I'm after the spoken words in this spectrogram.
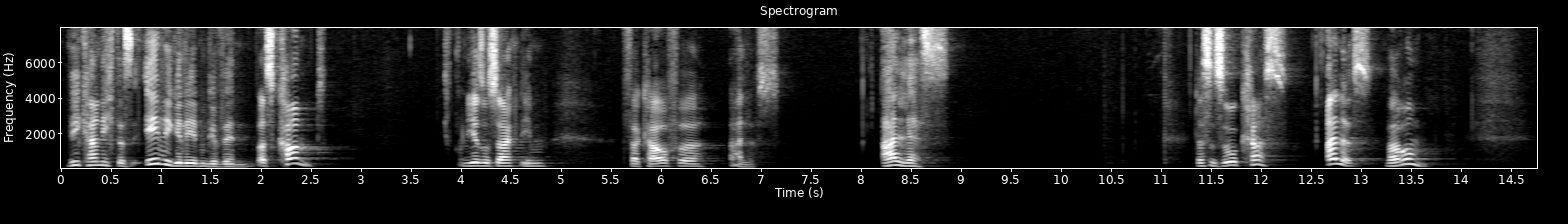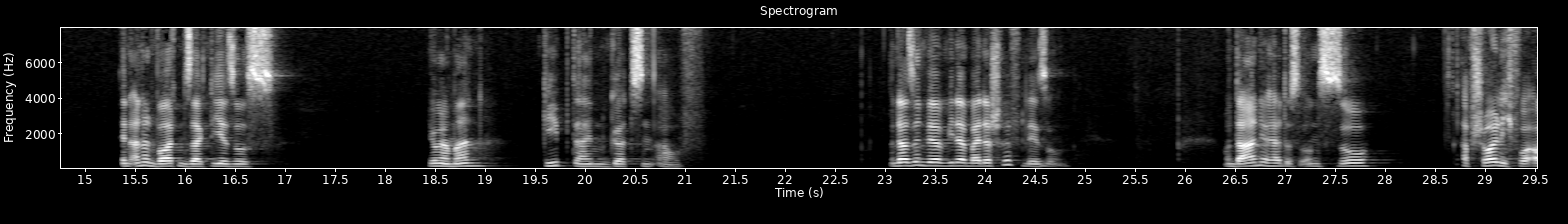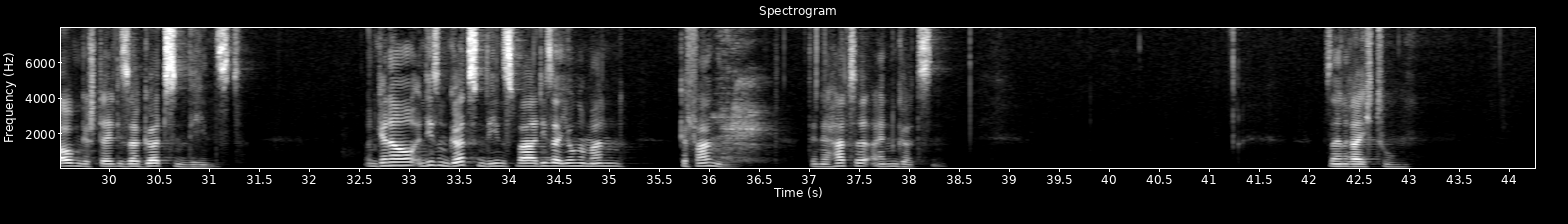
wie kann ich das ewige Leben gewinnen? Was kommt? Und Jesus sagt ihm, verkaufe alles. Alles. Das ist so krass. Alles. Warum? In anderen Worten sagt Jesus, junger Mann, gib deinen Götzen auf. Und da sind wir wieder bei der Schriftlesung. Und Daniel hat es uns so abscheulich vor Augen gestellt, dieser Götzendienst. Und genau in diesem Götzendienst war dieser junge Mann gefangen, denn er hatte einen Götzen. Sein Reichtum.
